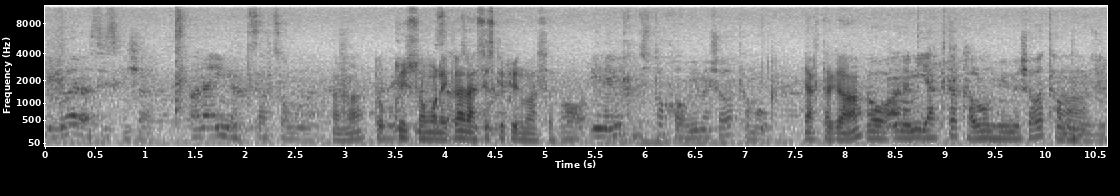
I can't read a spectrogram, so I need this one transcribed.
фигура российский шад ана ин 900 сомон аст Аҳа, то'qqiz yuz somon ekan rossiyskiy firmasi о инами худиш то ҳуй мешава тамом яктага о анами якта калон ҳуй мешава тамом ӯзи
